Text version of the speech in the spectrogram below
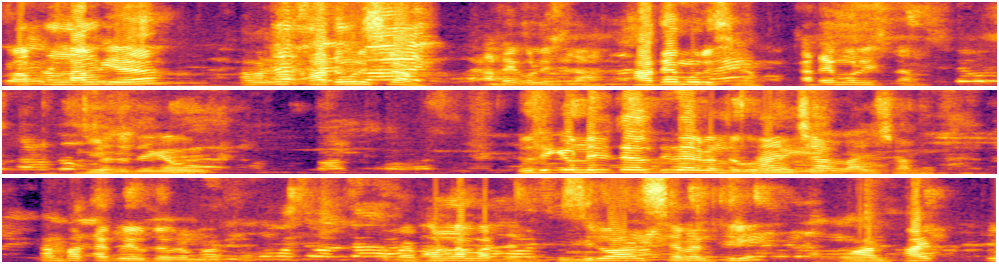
তো আপনার নাম কি ভাইয়া? আমার নাম খাদেমুল ইসলাম। আটেকুল ইসলাম। খাদেমুল ইসলাম। কাটেমুল ইসলাম। যদি কেউ যদি কেউ নিতে চাইলে দিতে পারবেন তো? ইনশাল্লাহ ইনশাল্লাহ নাম্বার থাকবে ইউটিউবের মাধ্যমে। আপনার ফোন নাম্বার দেন। Zero one seven three one five two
